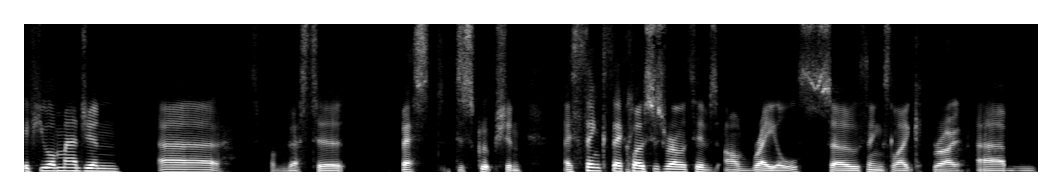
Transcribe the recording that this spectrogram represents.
If you imagine, uh, it's probably best to best description. I think their closest relatives are rails, so things like Right. um,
